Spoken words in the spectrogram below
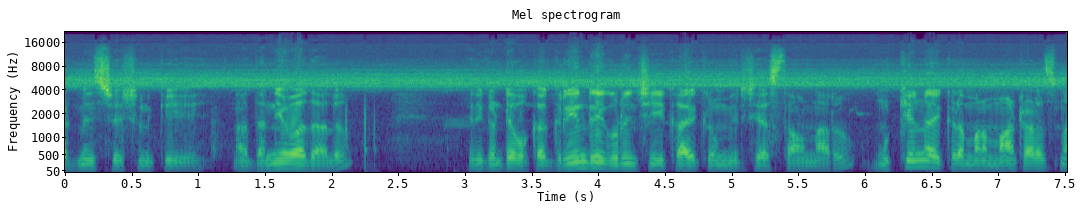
అడ్మినిస్ట్రేషన్కి నా ధన్యవాదాలు. ఎందుకంటే ఒక గ్రీనరీ గురించి ఈ కార్యక్రమం మీరు చేస్తూ ఉన్నారు. ముఖ్యంగా ఇక్కడ మనం మాట్లాడాల్సిన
